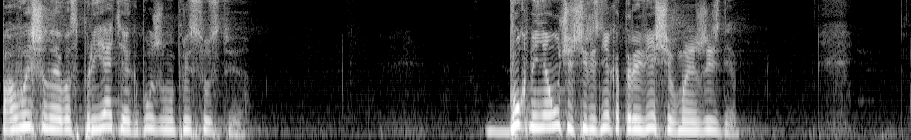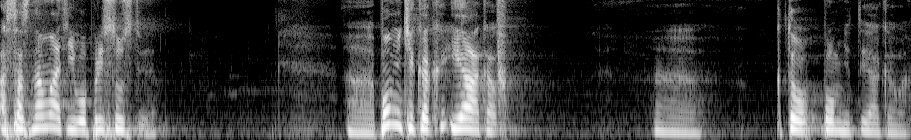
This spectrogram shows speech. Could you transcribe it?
Повышенное восприятие к Божьему присутствию. Бог меня учит через некоторые вещи в моей жизни. Осознавать Его присутствие. А, помните, как Иаков, а, кто помнит Иакова?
